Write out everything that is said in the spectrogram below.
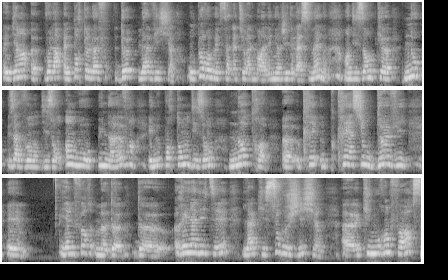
Eh bien, euh, voilà, elle porte l'œuf de la vie. On peut remettre ça naturellement à l'énergie de la semaine en disant que nous avons, disons, en nous une œuvre et nous portons, disons, notre création de vie. Et il y a une forme de, réalité là qui surgit, euh, qui nous renforce,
